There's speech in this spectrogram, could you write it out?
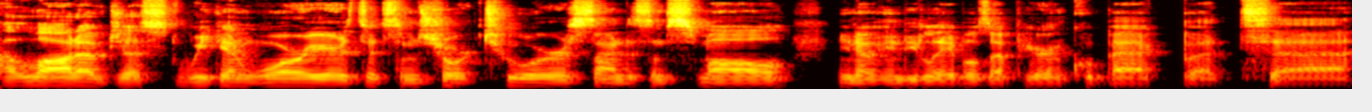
a lot of just weekend warriors did some short tours, signed to some small, you know, indie labels up here in Quebec, but uh,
